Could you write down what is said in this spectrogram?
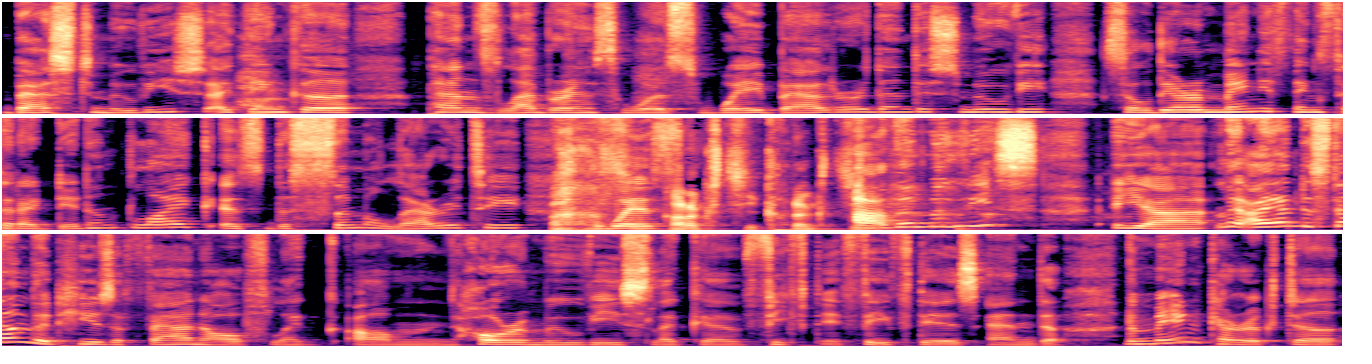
best movies. I think uh, Pan's Labyrinth was way better than this movie. So there are many things that I didn't like is the similarity with other movies. Yeah, like, I understand that he's a fan of like um, horror movies, like uh, 50s, and uh, the main character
